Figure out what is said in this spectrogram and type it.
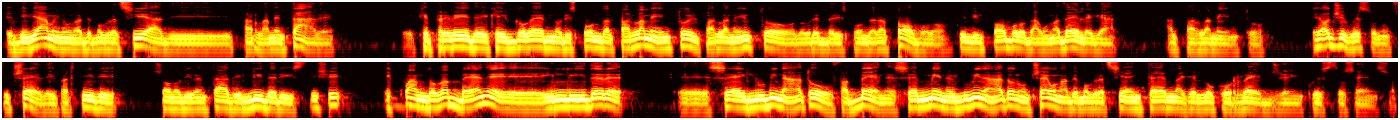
e viviamo in una democrazia parlamentare eh, che prevede che il governo risponda al Parlamento e il Parlamento dovrebbe rispondere al popolo, quindi il popolo dà una delega al Parlamento. E oggi questo non succede, i partiti sono diventati lideristici e quando va bene il leader eh, se è illuminato fa bene, se è meno illuminato non c'è una democrazia interna che lo corregge in questo senso.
